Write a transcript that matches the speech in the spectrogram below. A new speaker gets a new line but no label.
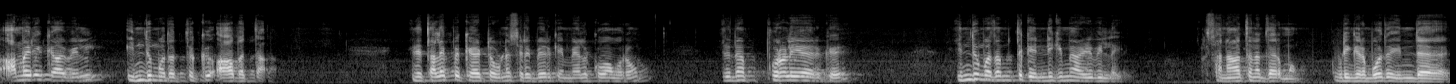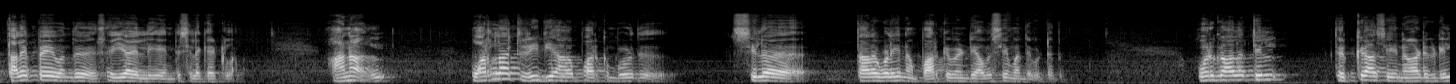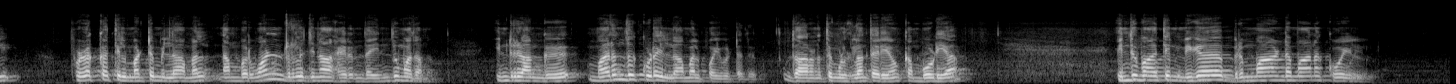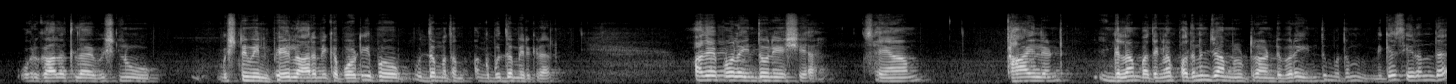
அமெரிக்காவில் இந்து மதத்துக்கு ஆபத்தா? இந்த தலைப்பை கேட்ட உடனே சில பேருக்கு என் மேலே கோவம் வரும். இதுதான் புரளியாக இருக்குது இந்து மதத்துக்கு என்றைக்குமே அழிவில்லை. சனாதன தர்மம் அப்படிங்கிற போது இந்த தலைப்பே வந்து சரியா இல்லையே என்று சில கேட்கலாம். ஆனால் வரலாற்று ரீதியாக பார்க்கும்பொழுது சில தரவுகளையும் நாம் பார்க்க வேண்டிய அவசியம் வந்துவிட்டது ஒரு காலத்தில் தெற்கு ஆசிய நாடுகளில் புழக்கத்தில் மட்டும் இல்லாமல் நம்பர் ஒன் ரிலிஜனாக இருந்த இந்து மதம் இன்று அங்கு மருந்து கூட இல்லாமல் போய்விட்டது. உதாரணத்துக்கு உங்களுக்குலாம் தெரியும் கம்போடியா. இந்து மதத்தின் மிக பிரம்மாண்டமான கோயில். ஒரு காலத்தில் விஷ்ணு விஷ்ணுவின் பேரில் ஆரம்பிக்கப்பட்டு இப்போ புத்த மதம் அங்கே புத்தம் இருக்கிறார். அதே போல் இந்தோனேஷியா சயாம் தாய்லாந்து இங்கெல்லாம் பார்த்தீங்கன்னா பதினஞ்சாம் நூற்றாண்டு வரை இந்து மதம் மிக சிறந்த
